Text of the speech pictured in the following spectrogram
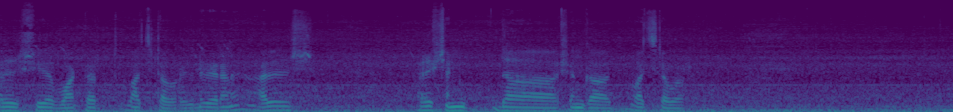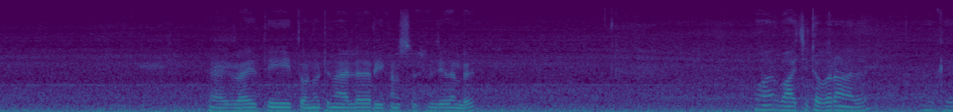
അൽ ഷിയർ വാട്ടർ വാച്ച് ടവർ. ഇതിന്റെ പേരാണ് അൽ അൽ ഷൻദ ഷങ്കാദ് വാച്ച് ടവർ ആയിരത്തി തൊള്ളായിരത്തി തൊണ്ണൂറ്റി നാലിൽ റീകൺസ്ട്രക്ഷൻ ചെയ്തിട്ടുണ്ട് വാച്ച് ടവറാണത്. ഓക്കെ.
